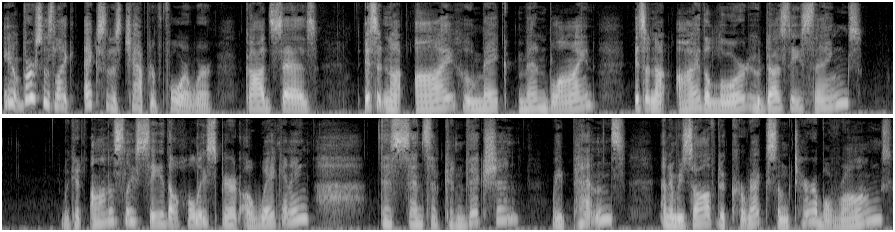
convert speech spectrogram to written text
You know, verses like Exodus chapter 4, where God says, Is it not I who make men blind? Is it not I, the Lord, who does these things? We could honestly see the Holy Spirit awakening this sense of conviction, repentance, and a resolve to correct some terrible wrongs.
